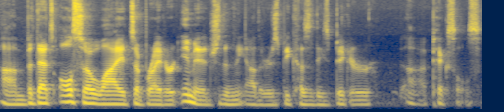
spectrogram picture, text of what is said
Um, but that's also why it's a brighter image than the others because of these bigger uh, pixels.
